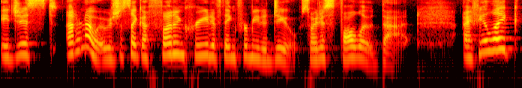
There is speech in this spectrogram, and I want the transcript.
it just, I don't know, it was just like a fun and creative thing for me to do. So I just followed that. I feel like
